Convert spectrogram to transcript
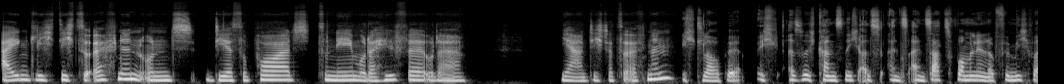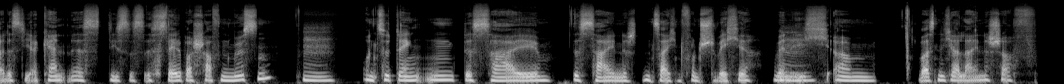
eigentlich dich zu öffnen und dir Support zu nehmen oder Hilfe oder ja, dich da zu öffnen? Ich glaube, ich, also ich kann es nicht als, als einen Satz formulieren, aber für mich war das die Erkenntnis, dieses es selber schaffen müssen mhm. und zu denken, das sei das sei ein Zeichen von Schwäche, wenn mhm. ich ähm, was nicht alleine schaffe.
